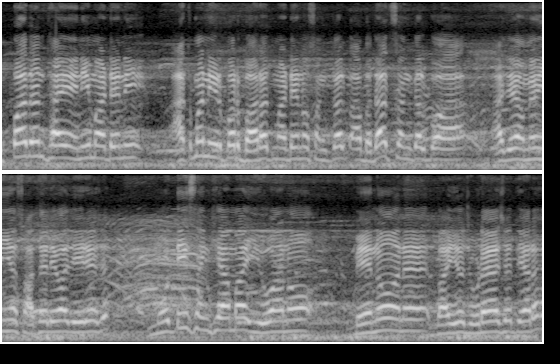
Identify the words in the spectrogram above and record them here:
ઉત્પાદન થાય એની માટેની આત્મનિર્ભર ભારત માટેનો સંકલ્પ, આ બધા જ સંકલ્પો આજે અમે અહીંયા સાથે લેવા જઈ રહ્યા છે. મોટી સંખ્યામાં યુવાનો, બહેનો અને ભાઈઓ જોડાયા છે ત્યારે.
